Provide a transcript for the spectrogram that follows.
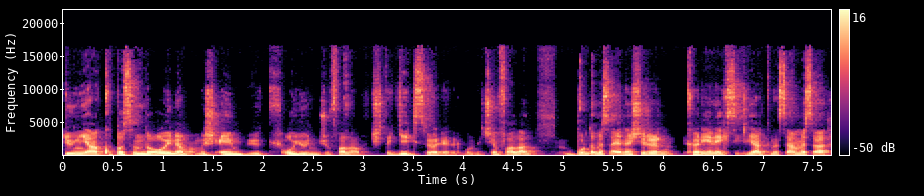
Dünya Kupası'nda oynamamış en büyük oyuncu falan. İşte Giggs söylenir bunun için falan. Burada mesela Alan Shearer'ın kariyer eksikliği hakkında. Sen mesela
